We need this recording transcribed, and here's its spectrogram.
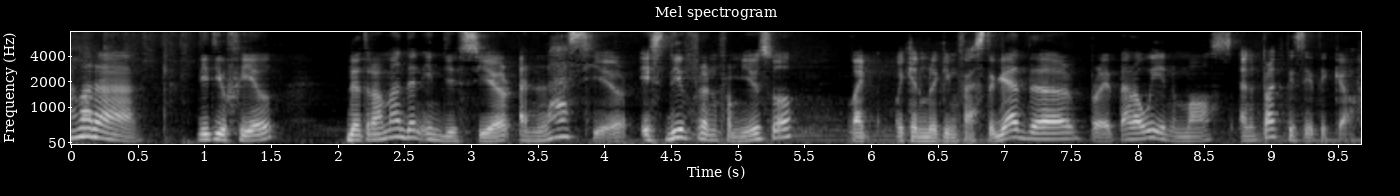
Ramadan. Did you feel that Ramadan in this year and last year is different from usual? Like we can breaking fast together, pray tarawih in the mosque, and practice itikaf.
